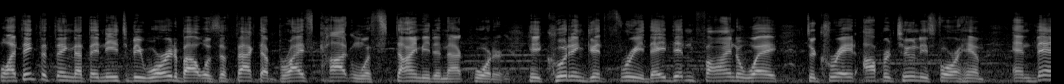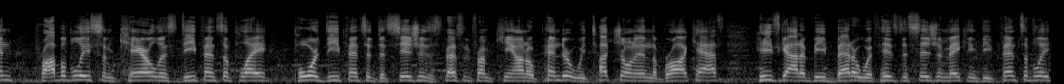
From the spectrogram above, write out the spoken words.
Well, I think the thing that they need to be worried about was the fact that Bryce Cotton was stymied in that quarter. He couldn't get free. They didn't find a way to create opportunities for him. And then probably some careless defensive play poor defensive decisions, especially from Keanu Pinder. We touched on it in the broadcast. He's got to be better with his decision making defensively.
